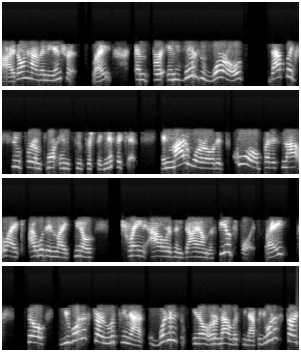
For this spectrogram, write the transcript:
I don't have any interest, right? And for in his world, that's like super important, super significant in my world it's cool, but it's not like I wouldn't like, you know, train hours and die on the field for it, right? So you want to start looking at what is, you know, or not looking at, but you want to start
